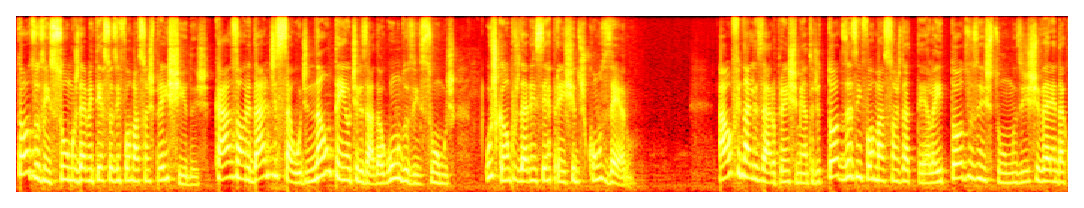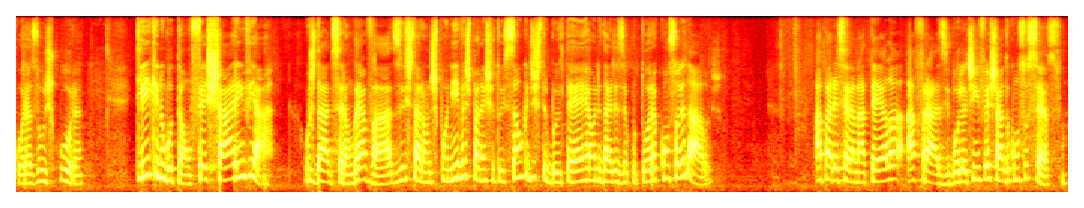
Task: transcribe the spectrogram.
Todos os insumos devem ter suas informações preenchidas. Caso a unidade de saúde não tenha utilizado algum dos insumos, os campos devem ser preenchidos com zero. Ao finalizar o preenchimento de todas as informações da tela e todos os insumos estiverem da cor azul escura, clique no botão Fechar e Enviar. Os dados serão gravados e estarão disponíveis para a instituição que distribui o TR à unidade executora consolidá-los. Aparecerá na tela a frase Boletim fechado com sucesso.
